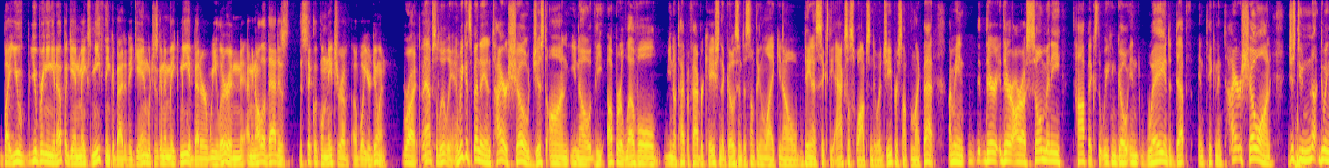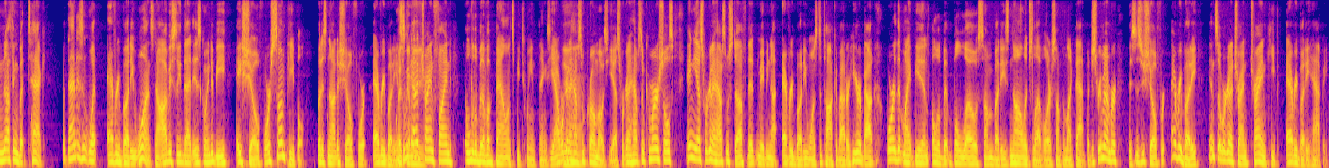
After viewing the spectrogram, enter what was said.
but you you bringing it up again makes me think about it again, which is going to make me a better wheeler. And I mean, all of that is the cyclical nature of, of what you're doing. Right. Absolutely. And we could spend an entire show just on, you know, the upper level, you know, type of fabrication that goes into something like, you know, Dana 60 axle swaps into a Jeep or something like that. I mean, there there are so many topics that we can go in way into depth and take an entire show on just do not doing nothing but tech. But that isn't what everybody wants. Now, obviously, that is going to be a show for some people, but it's not a show for everybody. And It's so we gonna got to try and find a little bit of a balance between things. Yeah, we're going to have some promos. Yes, we're going to have some commercials. And yes, we're going to have some stuff that maybe not everybody wants to talk about or hear about, or that might be an, a little bit below somebody's knowledge level or something like that. But just remember, this is a show for everybody. And so we're going to try and try and keep everybody happy.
